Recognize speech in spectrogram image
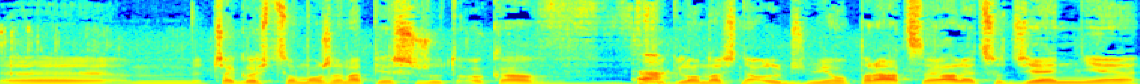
e, czegoś, co może na pierwszy rzut oka tak. wyglądać na olbrzymią pracę, ale codziennie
